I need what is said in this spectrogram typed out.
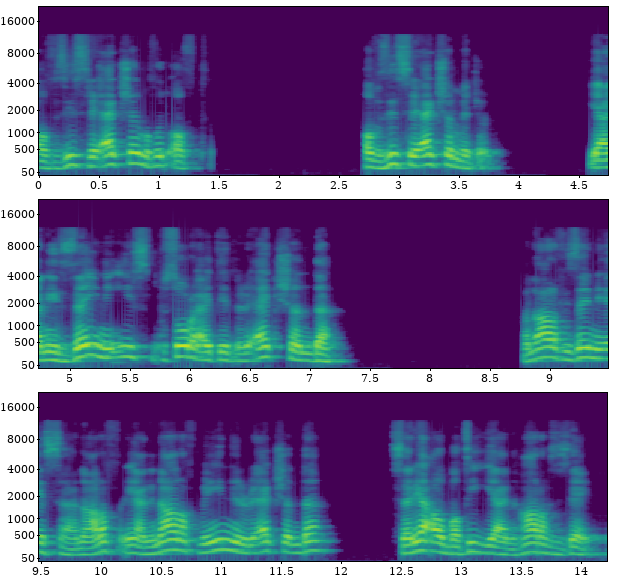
of this reaction المفروض of of this reaction measured يعني إزاي نقيس بسرعة ال reaction ده؟ هنعرف إزاي نقيسها؟ هنعرف يعني نعرف منين ال reaction ده سريع أو بطيء؟ يعني هعرف إزاي؟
